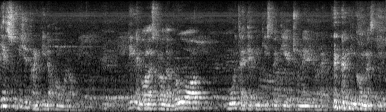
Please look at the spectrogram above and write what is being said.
li estas sufiĉe trankvila homo longe Li ne volas tro da bruo, multae technicistoi tie, ciu ne jure, ni conas tie.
